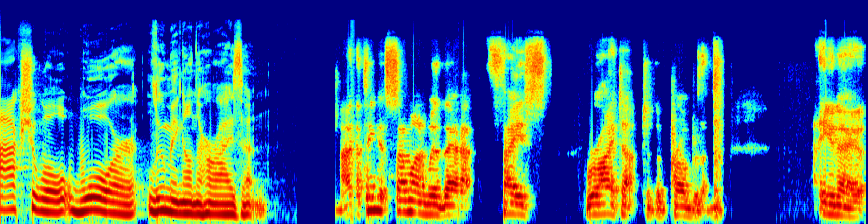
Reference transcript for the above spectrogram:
actual war looming on the horizon. I think it's someone with their face right up to the problem. You know,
